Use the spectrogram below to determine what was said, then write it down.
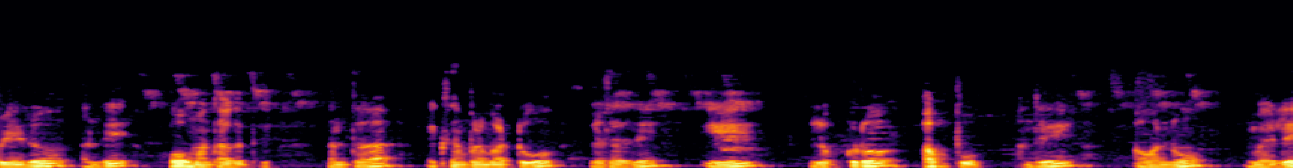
ವೇರು ಅಂದರೆ ಹೋಮ್ ಅಂತ ಆಗುತ್ತೆ. ನಂತರ ಎಕ್ಸಾಂಪಲ್ ನಂಬರ್ ಟು ಹೇಳ್ತಾ ಇದ್ದೀನಿ. ಈ ಲೊಕ್ಕಡು ಅಪ್ಪು ಅಂದರೆ ಅವನು ಮೇಲೆ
